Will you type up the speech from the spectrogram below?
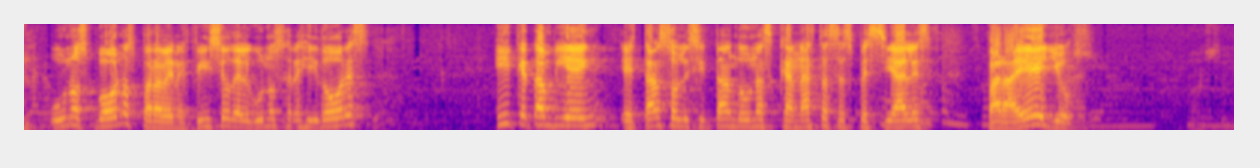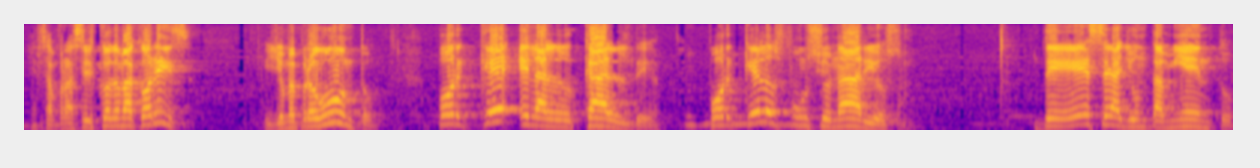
unos bonos para beneficio de algunos regidores y que también están solicitando unas canastas especiales para ellos en San Francisco de Macorís. Y yo me pregunto, ¿por qué el alcalde ¿Por qué los funcionarios de ese ayuntamiento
